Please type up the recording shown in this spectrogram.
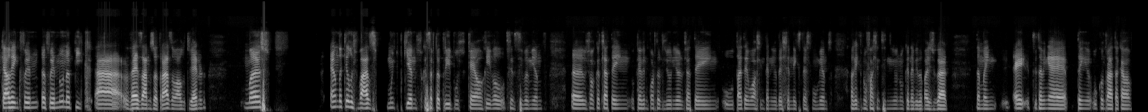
que é alguém que foi, foi a nona pick há 10 anos atrás, ou algo do género, mas é um daqueles bases muito pequenos que acerta triplos, que é horrível defensivamente. Uh, Rockets já têm o Kevin Porter Jr., já tem o Titan Washington e o Deshaun Nix neste momento, alguém que não faz sentido nenhum, nunca na vida vai jogar. Também é, também é tem o contrato acaba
